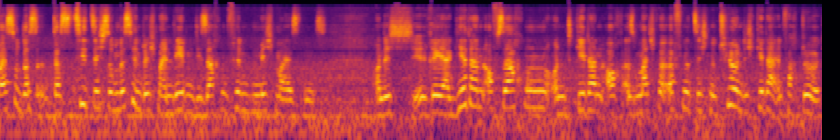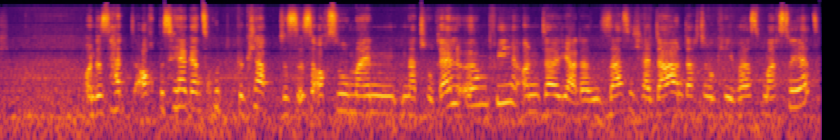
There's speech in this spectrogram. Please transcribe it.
weißt du, das, das zieht sich so ein bisschen durch mein Leben. Die Sachen finden mich meistens. Und ich reagiere dann auf Sachen und gehe dann auch, also manchmal öffnet sich eine Tür und ich gehe da einfach durch. Und es hat auch bisher ganz gut geklappt. Das ist auch so mein Naturell irgendwie. Und äh, ja, dann saß ich halt da und dachte, okay, was machst du jetzt?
